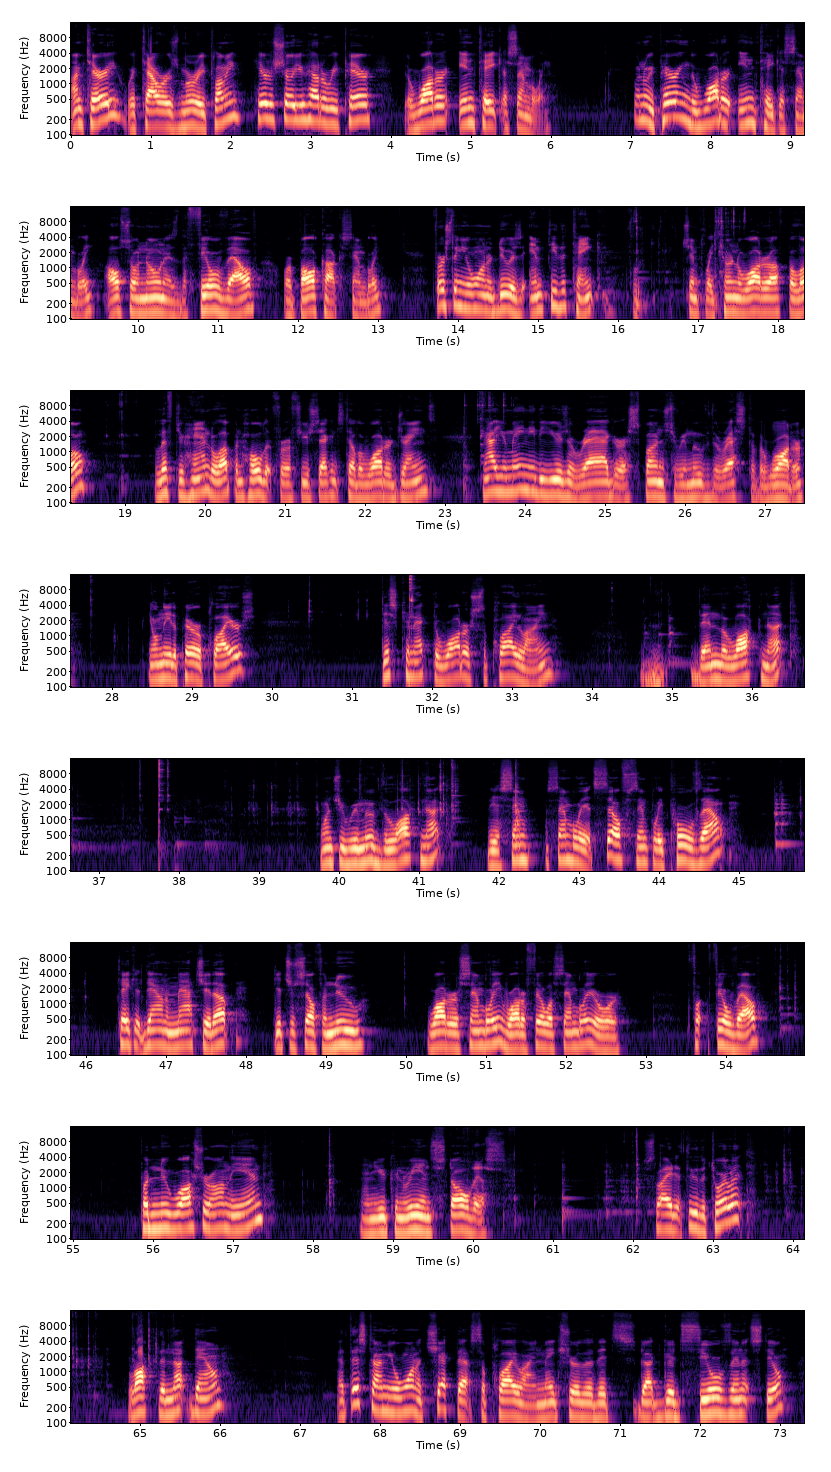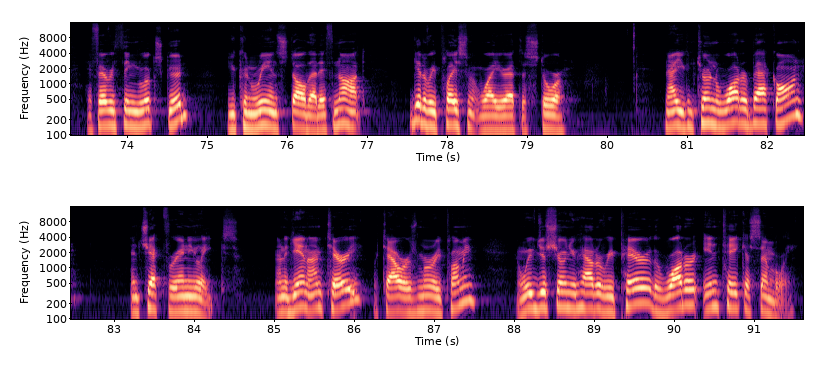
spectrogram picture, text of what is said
I'm Terry with Towers Murray Plumbing, here to show you how to repair the water intake assembly. When repairing the water intake assembly, also known as the fill valve or ballcock assembly, first thing you'll want to do is empty the tank. Simply turn the water off below, lift your handle up and hold it for a few seconds till the water drains. Now you may need to use a rag or a sponge to remove the rest of the water. You'll need a pair of pliers disconnect the water supply line, then the lock nut. Once you remove the lock nut, the assemb assembly itself simply pulls out. Take it down and match it up. Get yourself a new water assembly, water fill assembly, or fill valve. Put a new washer on the end, and you can reinstall this slide it through the toilet, lock the nut down. At this time you'll want to check that supply line, make sure that it's got good seals in it still. If everything looks good, you can reinstall that. If not, get a replacement while you're at the store. Now you can turn the water back on and check for any leaks. And again, I'm Terry with Towers Murray Plumbing, and we've just shown you how to repair the water intake assembly.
